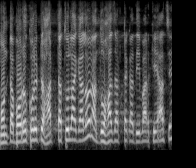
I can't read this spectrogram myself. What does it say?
মনটা বড় করে একটু হাতটা তোলা গেল না দু হাজার টাকা দিবার কে আছে?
